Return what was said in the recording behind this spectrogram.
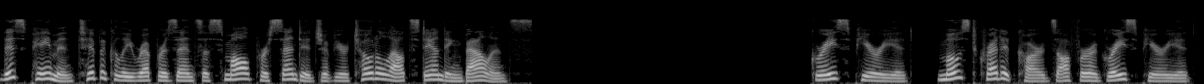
This payment typically represents a small percentage of your total outstanding balance. Grace period. Most credit cards offer a grace period,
